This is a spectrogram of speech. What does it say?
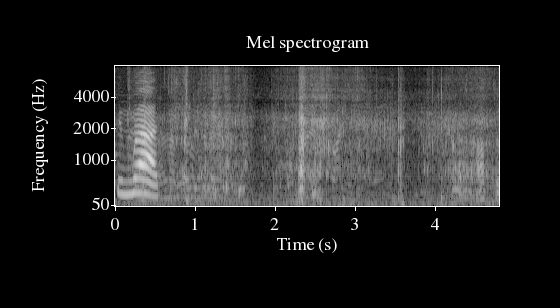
চিংমাছ আসতে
